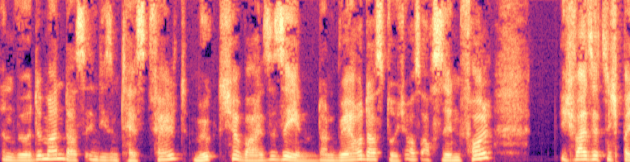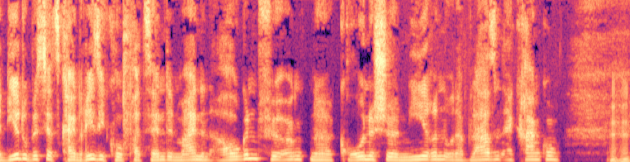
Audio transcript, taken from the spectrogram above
dann würde man das in diesem Testfeld möglicherweise sehen. Dann wäre das durchaus auch sinnvoll ich weiß jetzt nicht bei dir, du bist jetzt kein Risikopatient in meinen Augen für irgendeine chronische Nieren- oder Blasenerkrankung. Mhm.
